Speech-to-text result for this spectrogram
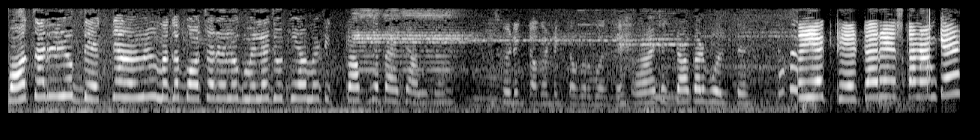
बहुत सारे लोग देखते हैं हमें मतलब बहुत सारे लोग मिले जो कि हमें टिकटॉक से पहचानते हैं। इसको टिकटॉकर टिकटॉकर बोलते हैं। हाँ टिकटॉकर बोलते हैं। तो ये एक थिएटर है इसका नाम क्या है?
